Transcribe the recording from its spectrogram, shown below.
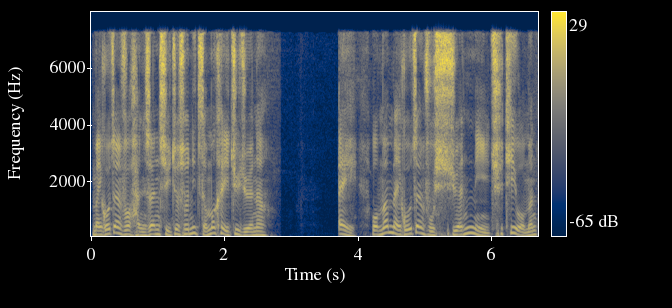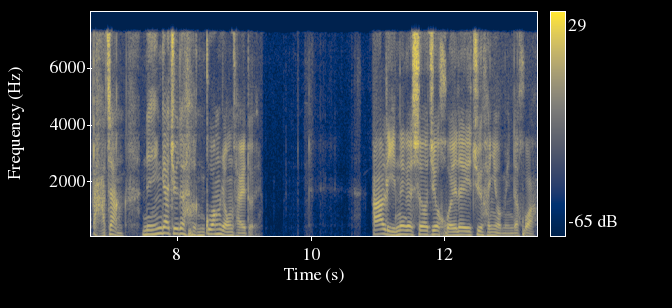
美国政府很生气，就说你怎么可以拒绝呢？哎，我们美国政府选你去替我们打仗，你应该觉得很光荣才对。阿里那个时候就回了一句很有名的话，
